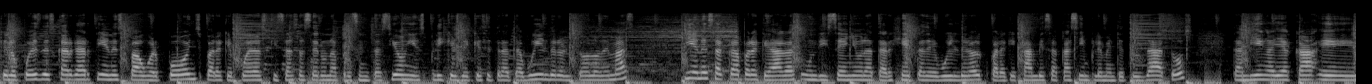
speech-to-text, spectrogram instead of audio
que lo puedes descargar, tienes PowerPoints para que puedas quizás hacer una presentación y expliques de qué se trata Builder y todo lo demás. Tienes acá para que hagas un diseño, una tarjeta de Wilderol para que cambies acá simplemente tus datos. También hay acá eh,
